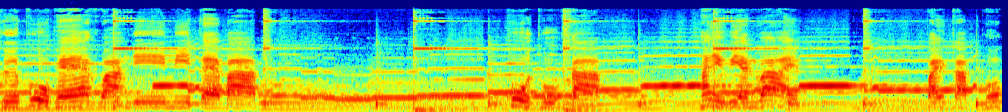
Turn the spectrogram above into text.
คือผู้แพ้ความดีมีแต่บาป ผู้ถูกสาปให้เวียนว่ายไปกับภพ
